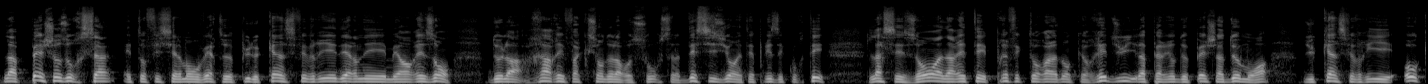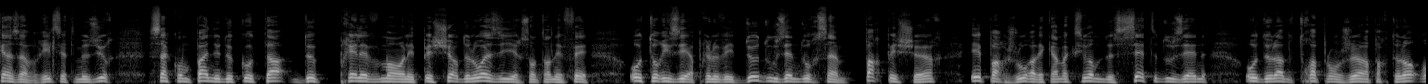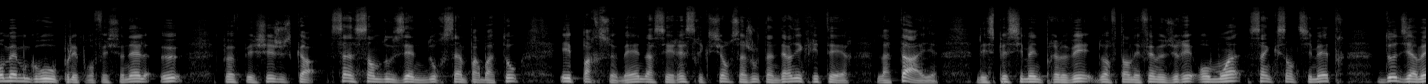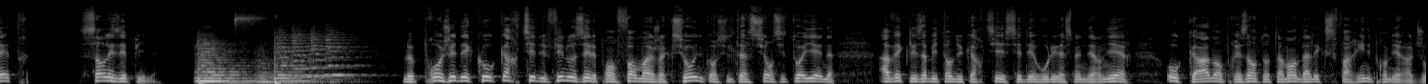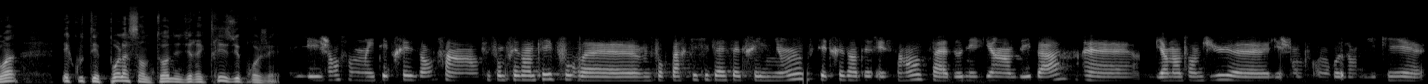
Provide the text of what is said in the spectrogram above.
La pêche aux oursins est officiellement ouverte depuis le 15 février dernier, mais en raison de la raréfaction de la ressource, la décision a été prise d'écourter la saison. Un arrêté préfectoral a donc réduit la période de pêche à deux mois, du 15 février au 15 avril. Cette mesure s'accompagne de quotas de prélèvement. Les pêcheurs de loisirs sont en effet autorisés à prélever deux douzaines d'oursins par pêcheur et par jour, avec un maximum de sept douzaines au-delà de trois plongeurs appartenant au même groupe. Les professionnels, eux, peuvent pêcher jusqu'à 500 douzaines d'oursins par bateau et par semaine. À ces restrictions s'ajoute un dernier critère, la taille. Les spécimens prélevés doivent en effet mesurer au moins 5 cm de diamètre sans les épines. Le projet d'éco-quartier du Finosel prend forme à Ajaccio. Une consultation citoyenne avec les habitants du quartier s'est déroulée la semaine dernière au Cannes, en présence notamment d'Alex Farine, premier adjoint. Écoutez Paula Santone, directrice du projet. Les gens ont été présents, se sont présentés pour, euh, pour participer à cette réunion. C'était très intéressant, ça a donné lieu à un débat. Euh, bien entendu, euh, les gens ont revendiqué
